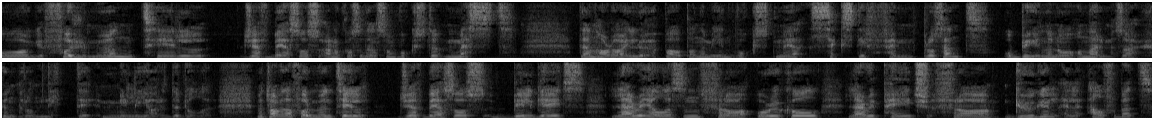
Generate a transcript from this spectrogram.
Og formuen til Jeff Bezos er nok også den som vokste mest. Den har da i løpet av pandemien vokst med 65% og begynner nå å nærme seg 190 milliarder dollar. Men tar vi da formuen til Jeff Bezos, Bill Gates, Larry Ellison fra Oracle, Larry Page fra Google, eller Alphabet,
